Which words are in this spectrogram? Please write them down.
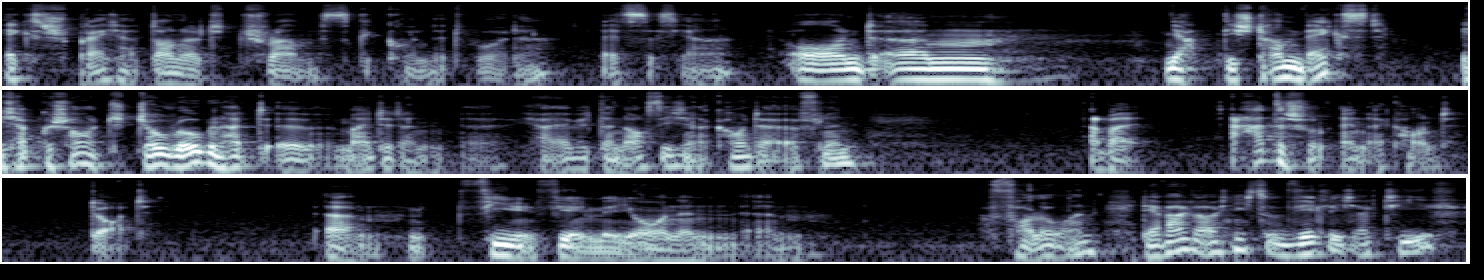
Ex-Sprecher Donald Trumps gegründet wurde, letztes Jahr und ähm, ja, die stramm wächst. ich habe geschaut, Joe Rogan hat, äh, meinte dann, äh, ja, er wird dann auch sich einen Account eröffnen. Aber er hatte schon einen Account dort ähm, mit vielen, vielen Millionen ähm, Followern. Der war, glaube ich, nicht so wirklich aktiv,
